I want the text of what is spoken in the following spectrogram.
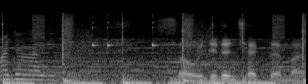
I don't like it. So we didn't check that much.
